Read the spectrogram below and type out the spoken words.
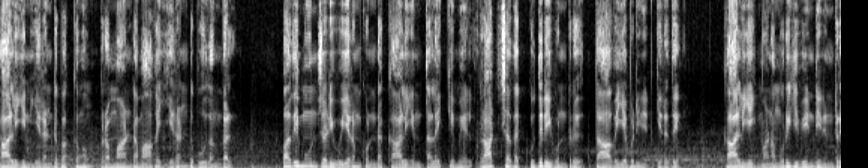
காளியின் இரண்டு பக்கமும் பிரம்மாண்டமாக இரண்டு பூதங்கள். பதிமூன்றடி உயரம் கொண்ட காளியின் தலைக்கு மேல் ராட்சத குதிரை ஒன்று தாவியபடி நிற்கிறது. காளியை மனமுருகி வேண்டி நின்ற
